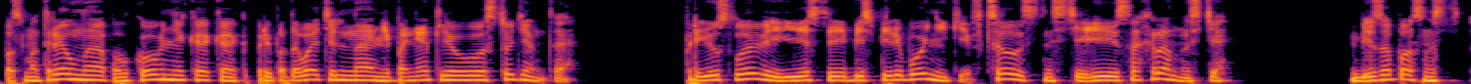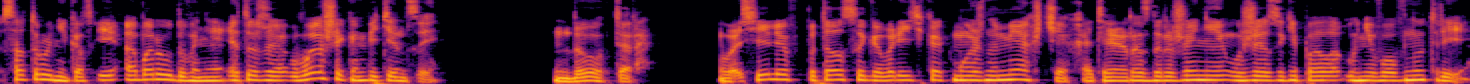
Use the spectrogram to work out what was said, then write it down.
посмотрел на полковника как преподаватель на непонятливого студента. При условии, если бесперебойники в целостности и сохранности. Безопасность сотрудников и оборудования – это же ваши компетенции. Доктор. Васильев пытался говорить как можно мягче, хотя раздражение уже закипало у него внутри.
